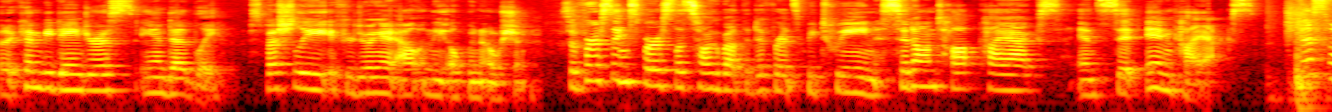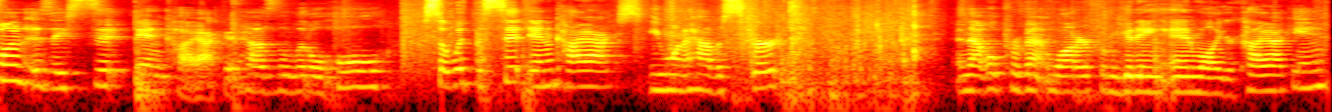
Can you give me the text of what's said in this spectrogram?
but it can be dangerous and deadly, especially if you're doing it out in the open ocean. So first things first, let's talk about the difference between sit on top kayaks and sit in kayaks. This one is a sit in kayak. It has the little hole. So with the sit in kayaks, you wanna have a skirt and that will prevent water from getting in while you're kayaking.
